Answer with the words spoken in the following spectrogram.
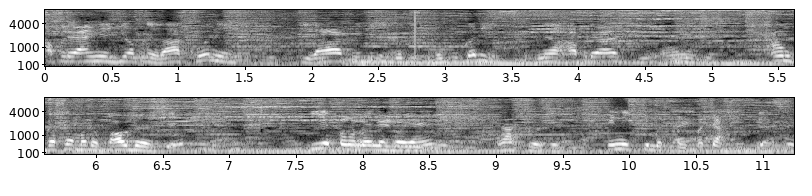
આપણે અહીંયા જે આપણે રાખ હોય ને, એ રાખ એ બધું ભેગું કરી અને આપણે આ આમ ઘસવા માટે પાવડર છે. એ પણ અમે લોકો અહીંયા રાખ્યો છે એની કિંમત પણ પચાસ રૂપિયા છે.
